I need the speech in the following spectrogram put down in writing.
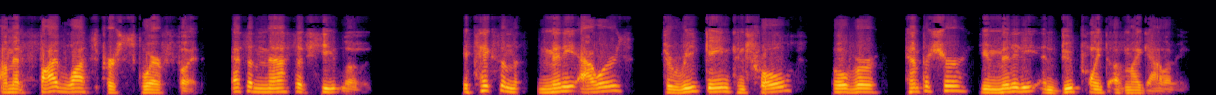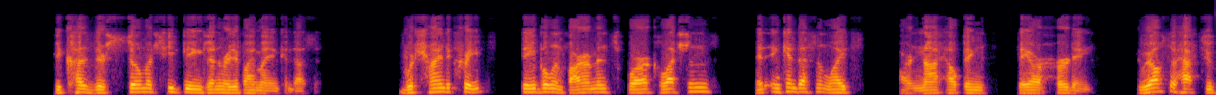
I'm at 5 watts per square foot. That's a massive heat load. It takes them many hours to regain control over temperature, humidity, and dew point of my gallery because there's so much heat being generated by my incandescent. We're trying to create stable environments for our collections, and incandescent lights are not helping. They are hurting. We also have to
